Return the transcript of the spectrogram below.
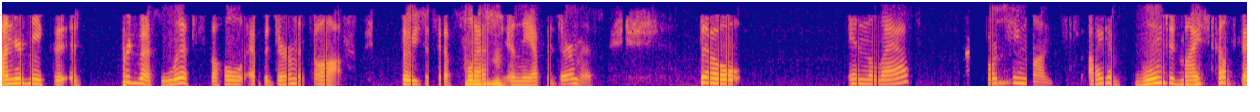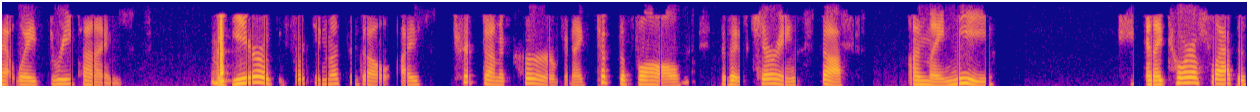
underneath it, it pretty much lifts the whole epidermis off. So you just have flesh Mhm. in the epidermis. So in the last 14 months, I have wounded myself that way three times. A year, 14 months ago, I tripped on a curve and I took the fall because I was carrying stuff on my knee. And I tore a flap of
